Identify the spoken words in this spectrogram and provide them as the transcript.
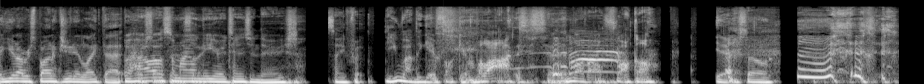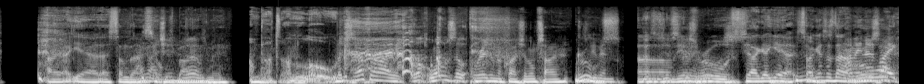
you're not responding because you didn't like that. But or how else something. am I It's gonna get your attention, Darius? It's like you about to get fucking blocked, motherfucker. Yeah, so I, yeah, that's something that I got just you. bothers me. I'm about to unload. But it's nothing like. What, what was the original question? I'm sorry. Rules. been- Um, just- yeah, just rules. rules. See, I guess, yeah, so I guess it's not. I a mean, rule. it's like-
